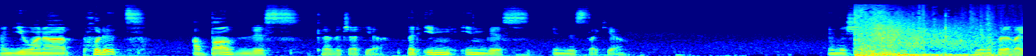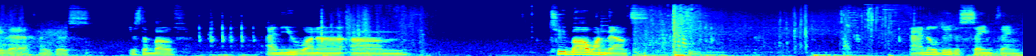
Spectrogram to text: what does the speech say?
and you want to put it above this curvature here, but in in this in this like here, in this shape. You're gonna put it like there, like this, just above, and you wanna um two bar one bounce and it'll do the same thing.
